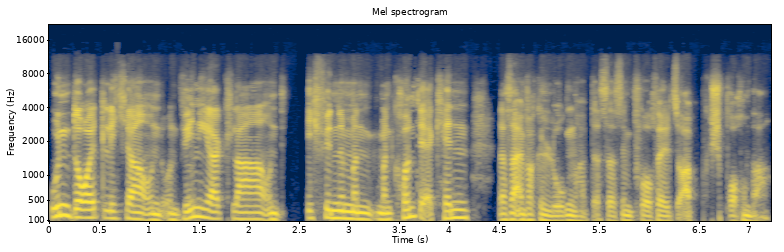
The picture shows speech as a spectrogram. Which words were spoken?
undeutlicher und, und weniger klar und ich finde, man, man konnte erkennen, dass er einfach gelogen hat, dass das im Vorfeld so abgesprochen war.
